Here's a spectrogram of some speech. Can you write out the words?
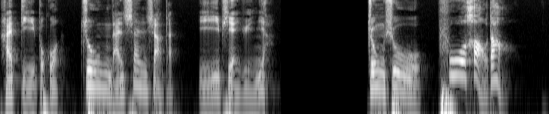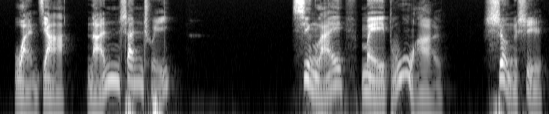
还抵不过终南山上的一片云呀。中书颇好道。万家南山陲，幸来每独往，盛世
